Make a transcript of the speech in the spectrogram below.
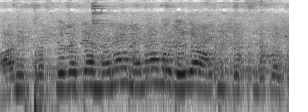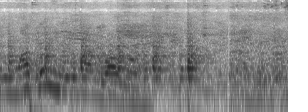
आणि प्रत्येकाच्या मना मनामध्ये या अभिशक्तीचं सिंहासन निर्माण व्हावं.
